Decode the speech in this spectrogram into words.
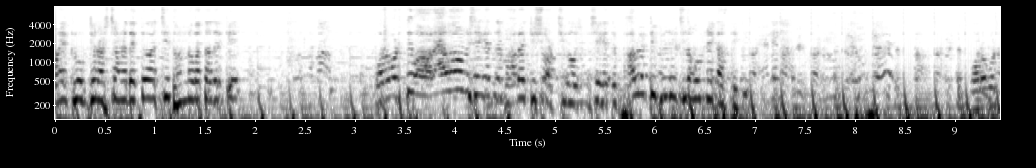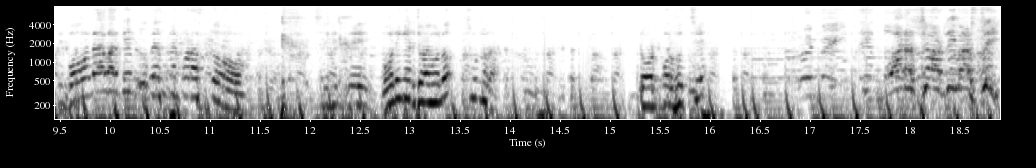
অনেক লোকজন আসছে আমরা দেখতে পাচ্ছি ধন্যবাদ তাদেরকে। পরবর্তী বল এবং সেক্ষেত্রে ভালো একটি শট ছিল সেক্ষেত্রে ভালো একটি ফিল্ডিং ছিল কাছ থেকে। পরবর্তী বল এবার কিন্তু ব্যাটসম্যান পরাস্ত। সেক্ষেত্রে বোলিং এর জয় হলো শূন্য রান ডট বল হচ্ছে shot, reverse swing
